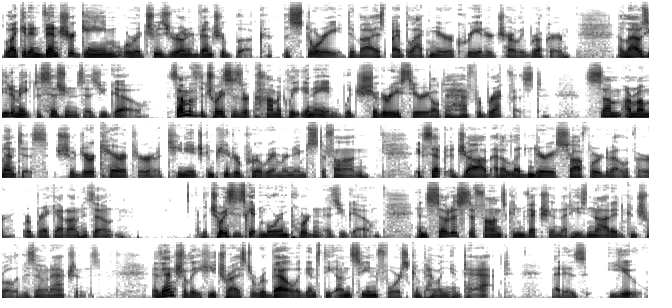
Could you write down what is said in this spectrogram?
Like an adventure game or a choose your own adventure book, the story, devised by Black Mirror creator Charlie Brooker, allows you to make decisions as you go. Some of the choices are comically inane which sugary cereal to have for breakfast. Some are momentous. Should your character, a teenage computer programmer named Stefan, accept a job at a legendary software developer or break out on his own? The choices get more important as you go, and so does Stefan's conviction that he's not in control of his own actions. Eventually, he tries to rebel against the unseen force compelling him to act. That is, you.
